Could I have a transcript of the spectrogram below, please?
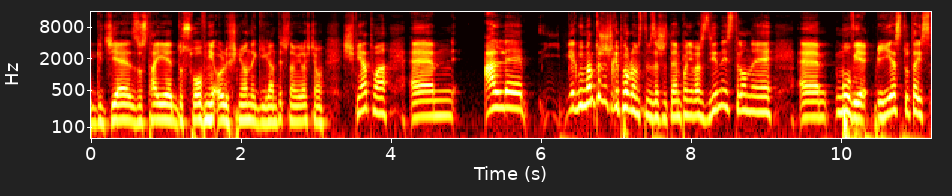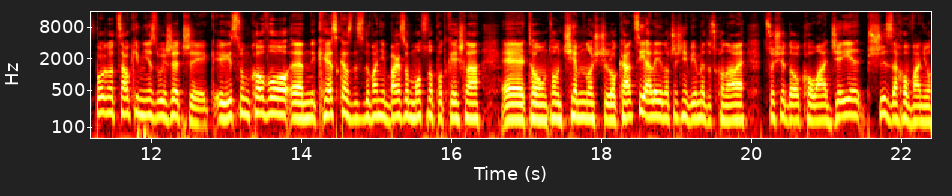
gdzie zostaje dosłownie olśniony gigantyczną ilością światła. ale jakby mam troszeczkę problem z tym zeszytem, ponieważ z jednej strony e, mówię, jest tutaj sporo całkiem niezłych rzeczy. Rysunkowo e, kreska zdecydowanie bardzo mocno podkreśla e, tą, tą ciemność lokacji, ale jednocześnie wiemy doskonale, co się dookoła dzieje przy zachowaniu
